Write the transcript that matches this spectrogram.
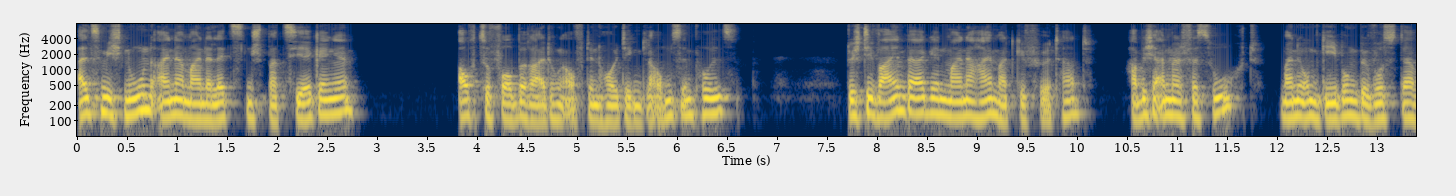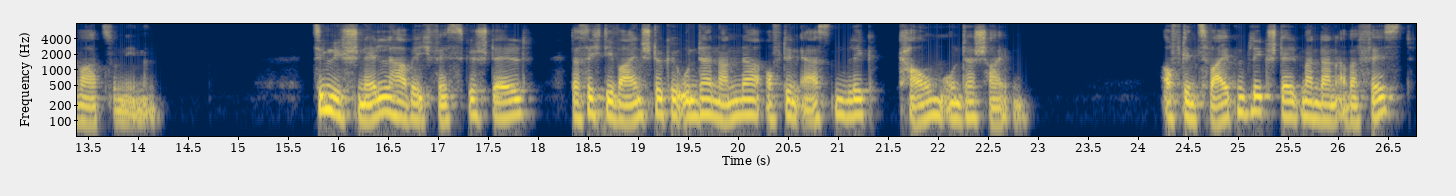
Als mich nun einer meiner letzten Spaziergänge, auch zur Vorbereitung auf den heutigen Glaubensimpuls, durch die Weinberge in meiner Heimat geführt hat, habe ich einmal versucht, meine Umgebung bewusster wahrzunehmen. Ziemlich schnell habe ich festgestellt, dass sich die Weinstöcke untereinander auf den ersten Blick kaum unterscheiden. Auf den zweiten Blick stellt man dann aber fest,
